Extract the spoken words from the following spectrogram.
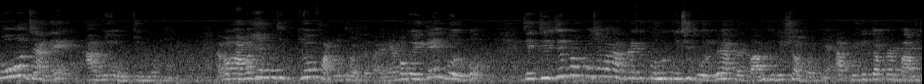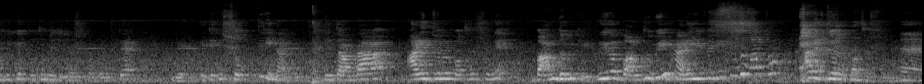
ও জানে আমি ওর জন্য কি। এবং আমাদের মধ্যে কেউ ফাটল ধরতে পারে না এবং এটাই বলব যে তৃতীয় পক্ষ যখন আপনাকে কোনো কিছু বলবে আপনার বান্ধবী সম্পর্কে আপনি কিন্তু আপনার বান্ধবীকে প্রথমে জিজ্ঞেস করবেন এটা এটা কি সত্যি না কিন্তু আমরা আরেকজনের কথা শুনে বান্ধবীকে প্রিয় বান্ধবী হারিয়ে ফেলি শুধুমাত্র আরেকজনের কথা শুনে। হ্যাঁ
